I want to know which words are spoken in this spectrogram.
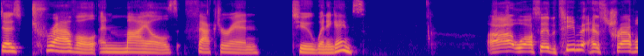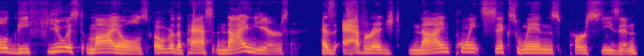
does travel and miles factor in to winning games? Uh, well, I'll say the team that has traveled the fewest miles over the past nine years has averaged 9.6 wins per season.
